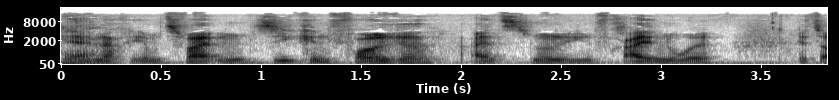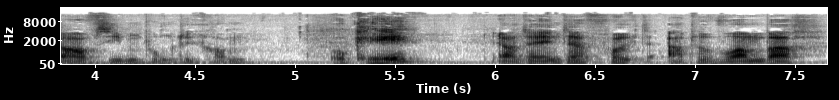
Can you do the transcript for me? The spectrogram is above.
ja. die nach ihrem zweiten Sieg in Folge 1 zu 0 gegen Freie 0 jetzt auch auf sieben Punkte kommen. Okay. Ja, und dahinter folgt Ape Wormbach,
